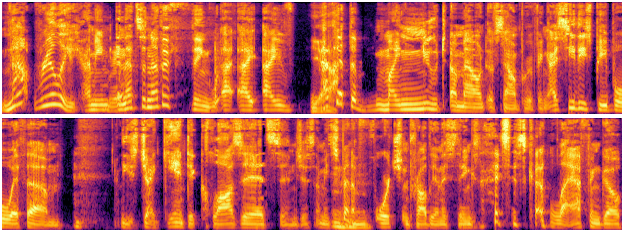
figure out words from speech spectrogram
Not really. I mean, Really? and that's another thing. I, I I've Yeah. I've got the minute amount of soundproofing. I see these people with um these gigantic closets and just I mean spend a fortune probably on these things. I just kind of laugh and go,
